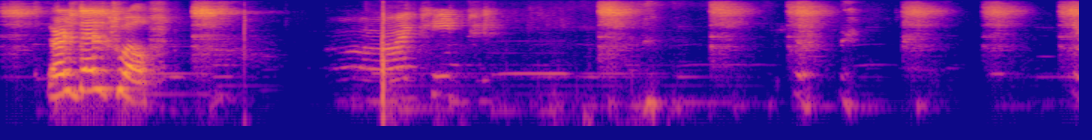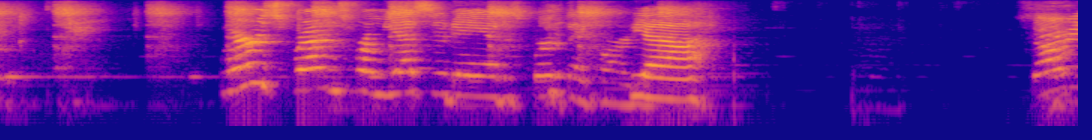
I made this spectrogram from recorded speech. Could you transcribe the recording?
Thursday the 12th. oh, I keep. Where is friends from yesterday at his birthday party? Yeah. Sorry.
